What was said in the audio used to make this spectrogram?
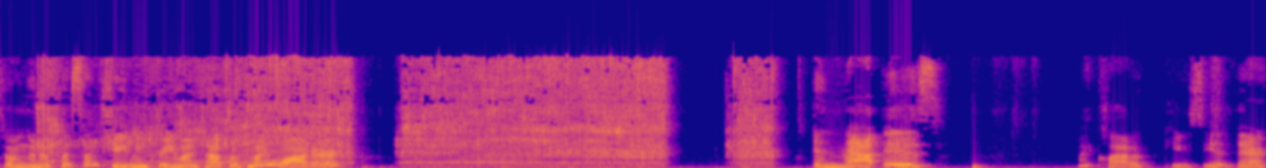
So I'm going to put some shaving cream on top of my water. And that is my cloud. Can you see it there?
